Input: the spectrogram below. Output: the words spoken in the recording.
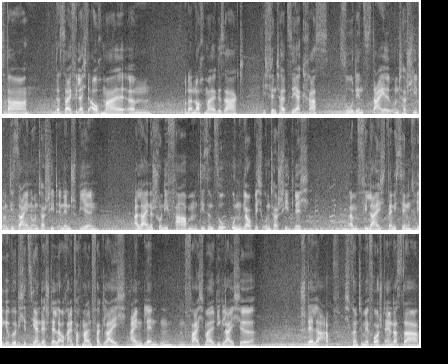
zwar, das sei vielleicht auch mal ähm, oder nochmal gesagt, ich finde halt sehr krass so den Style-Unterschied und Design-Unterschied in den Spielen alleine schon die Farben, die sind so unglaublich unterschiedlich. Ähm, vielleicht, wenn ich es hinkriege, würde ich jetzt hier an der Stelle auch einfach mal einen Vergleich einblenden. Dann fahre ich mal die gleiche Stelle ab. Ich könnte mir vorstellen, dass da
